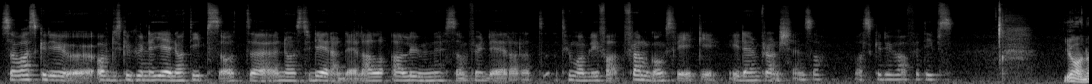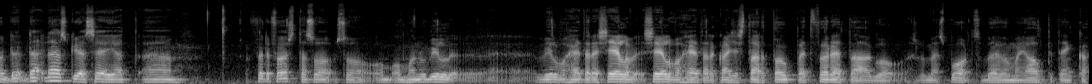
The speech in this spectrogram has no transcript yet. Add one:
så vad skulle du, om du skulle kunna ge några tips åt uh, någon studerande eller alumn som funderar att, att hur man blir framgångsrik i, i den branschen så vad skulle du ha för tips? Ja, no, där, där skulle jag säga att äh, för det första så, så om, om, man nu vill, äh, vill vad heter det, själv, själv vad heter det, kanske starta upp ett företag och, som är sport så behöver man ju alltid tänka,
